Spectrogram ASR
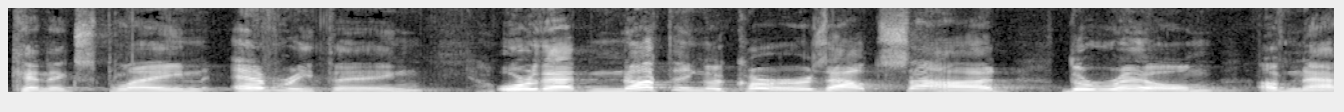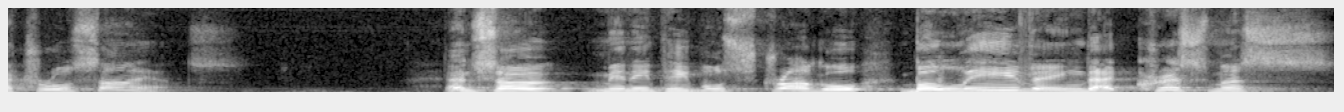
can explain everything or that nothing occurs outside the realm of natural science. And so many people struggle believing that Christmas,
